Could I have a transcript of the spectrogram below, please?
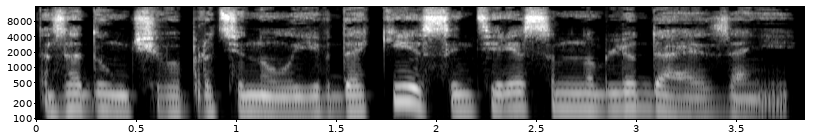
Задумчиво протянула Евдокия с интересом, наблюдая за ней.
